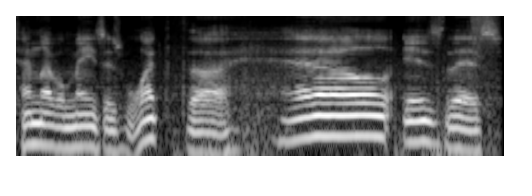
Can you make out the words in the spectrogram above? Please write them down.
10 level mazes. What the hell is this?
